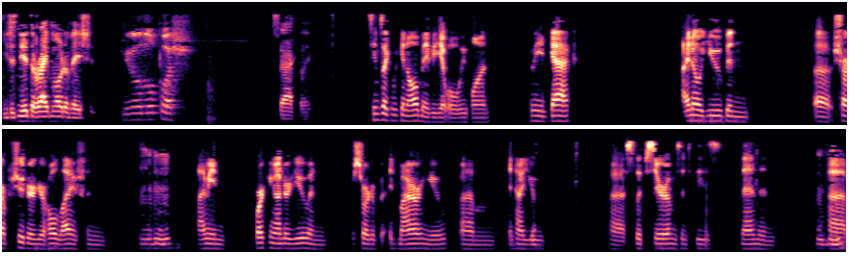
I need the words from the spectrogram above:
You just needed the right motivation. need a little push. Exactly. seems like we can all maybe get what we want. I mean, Gak, I know you've been a sharpshooter your whole life, and hmm I mean, working under you and just sort of admiring you, um, and how you, uh, slip serums into these men and, hmm uh,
